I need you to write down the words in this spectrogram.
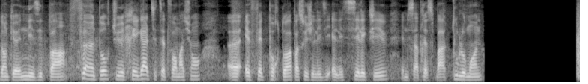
Donc, euh, n'hésite pas, fais un tour, tu regardes si cette formation euh, est faite pour toi parce que je l'ai dit, elle est sélective, elle ne s'adresse pas à tout le monde. Oui.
